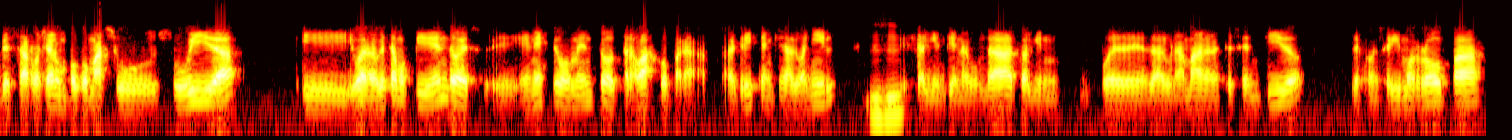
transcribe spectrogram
desarrollar un poco más su, su vida. Y bueno, lo que estamos pidiendo es eh, en este momento trabajo para, para Cristian, que es albañil, que si alguien tiene algún dato, alguien puede dar una mano en este sentido, les conseguimos ropa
